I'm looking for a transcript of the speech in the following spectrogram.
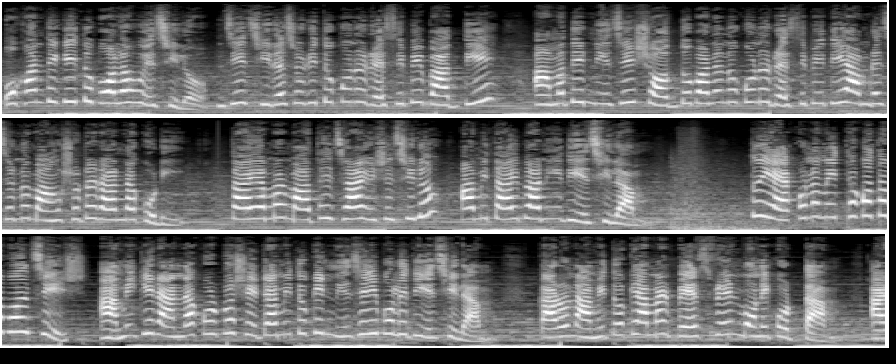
ওখান থেকেই তো বলা হয়েছিল যে চিরাচরিত কোনো রেসিপি বাদ দিয়ে আমাদের নিজের সদ্য বানানো কোনো রেসিপি দিয়ে আমরা যেন মাংসটা রান্না করি। তাই আমার মাথায় যা এসেছিল আমি তাই বানিয়ে দিয়েছিলাম। তুই এখনও মিথ্যা কথা বলছিস? আমি কি রান্না করব সেটা আমি তোকে নিজেই বলে দিয়েছিলাম। কারণ আমি তোকে আমার বেস্ট ফ্রেন্ড মনে করতাম। আর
